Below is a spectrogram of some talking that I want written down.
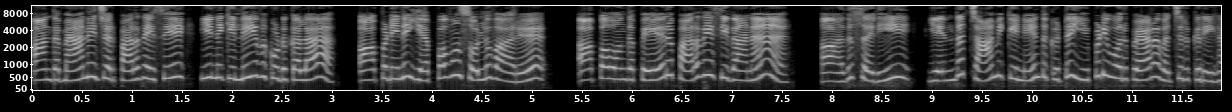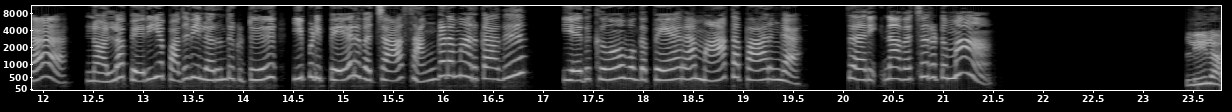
அந்த மேனேஜர் பரதேசி இன்னைக்கு லீவு கொடுக்கல. அப்படின்னு எப்பவும் சொல்லுவாரு. அப்ப உங்க பேரு பரதேசி தானே? அது சரி எந்த சாமிக்கு நேர்ந்துகிட்டு இப்படி ஒரு பேரை வச்சிருக்கிறீங்க? நல்ல பெரிய பதவியில இருந்துகிட்டு இப்படி பேரு வச்சா சங்கடமா இருக்காது? எதுக்கும் உங்க பேரை மாத்த பாருங்க. சரி நான் வச்சிரட்டுமா? லீலா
